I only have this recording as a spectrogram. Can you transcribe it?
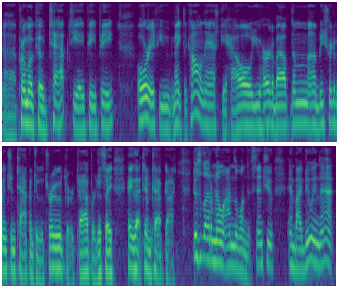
uh, promo code TAPP, T A P P, or if you make the call and ask you how you heard about them, uh, be sure to mention Tap into the Truth or Tapp, or just say, hey, that Tim Tapp guy. Just let them know I'm the one that sent you. And by doing that,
